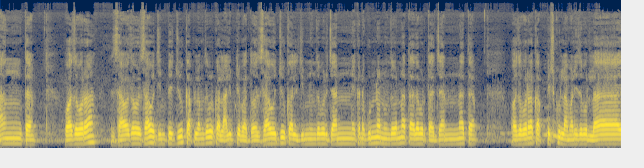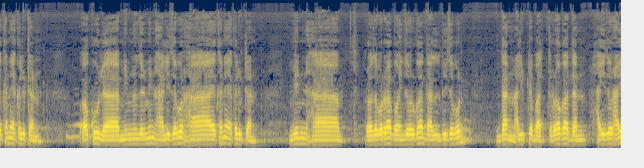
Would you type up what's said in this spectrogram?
আং তা ওয়া জবরা ঝাও জবর ঝাও জিম পে জু কাপলাম জবর কাল আলিফ টে বাত ঝাও জু কাল জিম নুন জবর জান এখানে গুন্না নুন জবর না তা জবর তা জান্নাতা ওয়া জবরা কাপ পেশ কুল লামালি জবর লা এখানে একালিফ টান অকুলা মিম নুন জবর মিন হালি জবর হা এখানে একালিফ টান মিন হা র জবর রা গয়েন জবর গা দাল দুই জবর দান আলিফটা বাদ রগা দান হাইদর হাই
